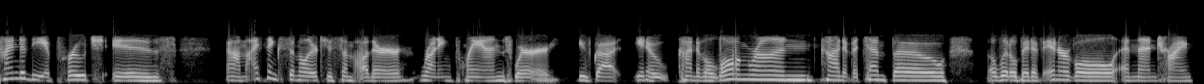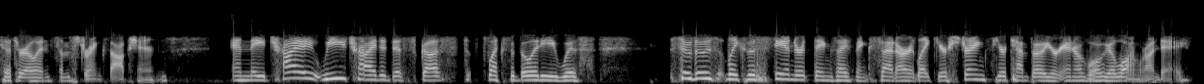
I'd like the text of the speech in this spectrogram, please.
kind of the approach is, um, I think, similar to some other running plans where you've got, you know, kind of a long run, kind of a tempo, a little bit of interval, and then trying to throw in some strength options. And they try, we try to discuss flexibility with so those like the standard things I think set are like your strength, your tempo, your interval, your long run day.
